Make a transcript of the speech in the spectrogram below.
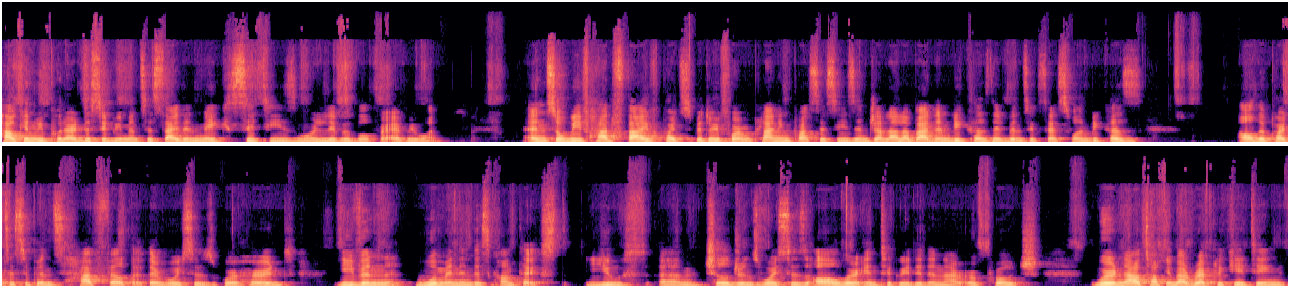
How can we put our disagreements aside and make cities more livable for everyone? And so we've had five participatory forum planning processes in Jalalabad. And because they've been successful and because all the participants have felt that their voices were heard, even women in this context, youth, um, children's voices, all were integrated in our approach. We're now talking about replicating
